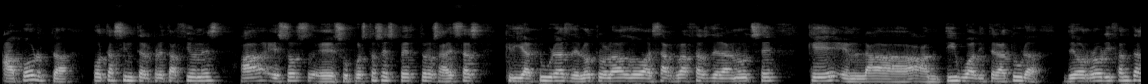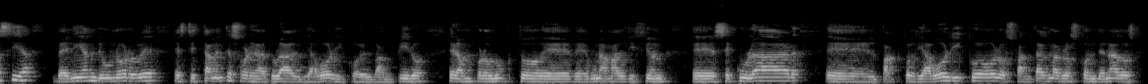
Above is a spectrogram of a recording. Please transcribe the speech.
aporta otras interpretaciones a esos eh, supuestos espectros, a esas criaturas del otro lado, a esas razas de la noche que en la antigua literatura de horror y fantasía venían de un orbe estrictamente sobrenatural, diabólico. El vampiro era un producto de, una maldición eh, secular, eh, el pacto diabólico, los fantasmas, los condenados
